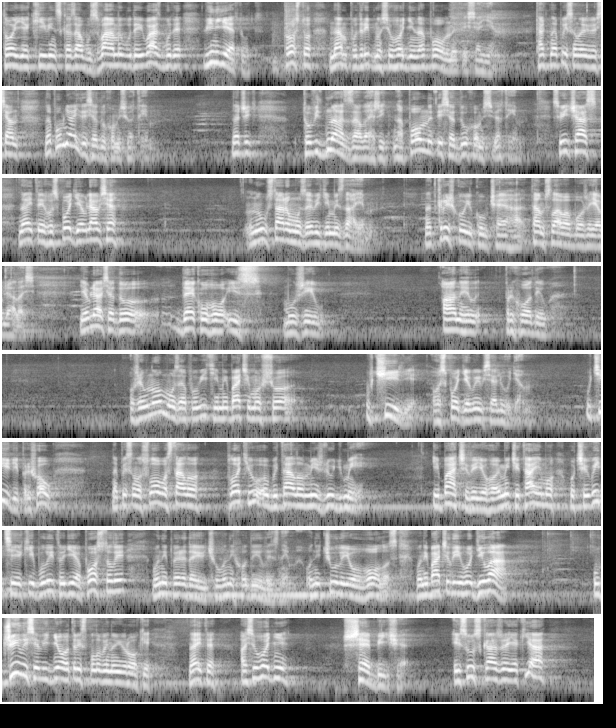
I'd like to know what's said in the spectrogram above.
той, який він сказав, з вами буде і вас буде, він є тут. Просто нам потрібно сьогодні наповнитися їм. Так написано в Ефесян, наповняйтеся Духом Святим. Значить, то від нас залежить наповнитися Духом Святим. Свій час, знаєте, Господь являвся, ну, у Старому Завіті ми знаємо, над кришкою ковчега, там слава Божа являлась. Являвся до декого із мужів. Ангел приходив. В новому заповіті ми бачимо, що в тілі Господь явився людям. У тілі прийшов, написано, слово стало плоттю, обитало між людьми. І бачили його. І ми читаємо очевидці, які були тоді апостоли, вони передають, що вони ходили з ним, вони чули його голос, вони бачили його діла, училися від нього три з половиною роки. Знаєте, а сьогодні ще більше. Ісус каже, як я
